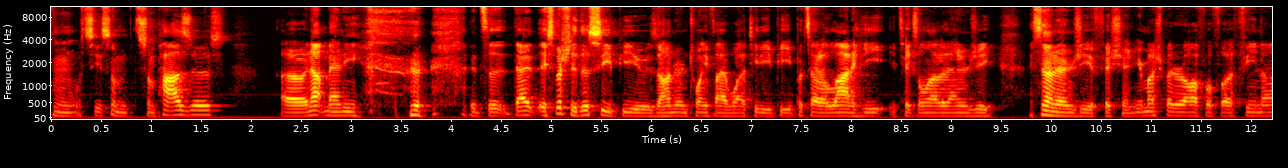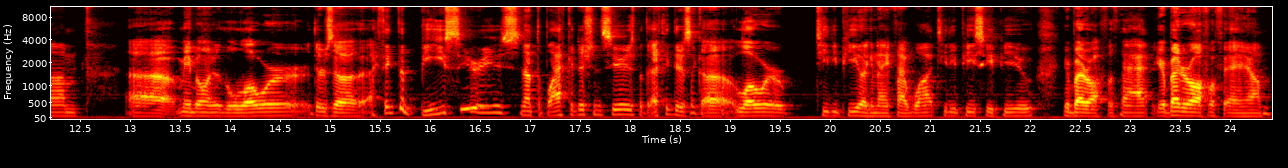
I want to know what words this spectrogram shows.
hmm, let's see some some positives. Uh, not many. it's a that especially this CPU is 125 watt TDP. It puts out a lot of heat. It takes a lot of energy. It's not energy efficient. You're much better off with a Phenom. Uh, maybe one of the lower. There's a I think the B series, not the Black Edition series, but I think there's like a lower TDP, like a 95 watt TDP CPU. You're better off with that. You're better off with a um,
